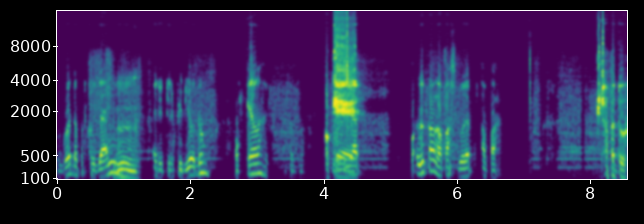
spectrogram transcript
gue dapat kerjaan hmm. editin video dong. Oke lah. kata gua. oke liat, lu tau gak pas gue liat apa apa tuh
